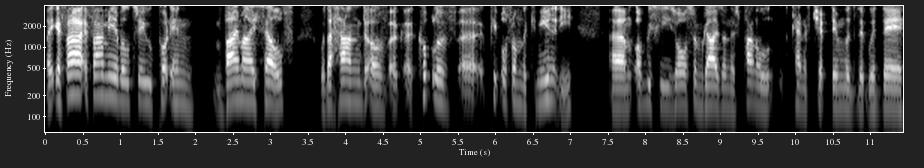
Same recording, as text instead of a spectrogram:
Like if I if I'm able to put in by myself with a hand of a, a couple of uh, people from the community um, obviously, these awesome guys on this panel kind of chipped in with the, with their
